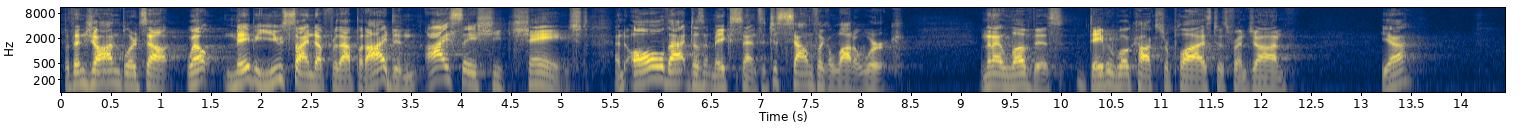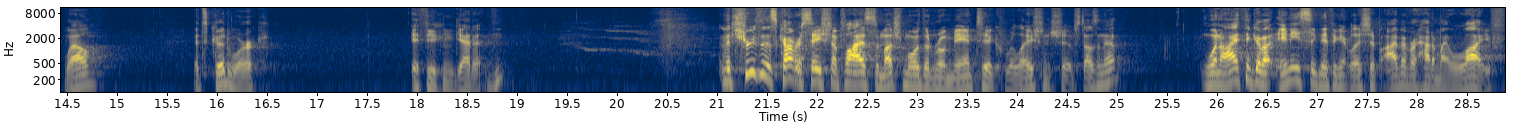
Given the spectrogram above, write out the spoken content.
But then John blurts out, Well, maybe you signed up for that, but I didn't. I say she changed. And all that doesn't make sense. It just sounds like a lot of work. And then I love this. David Wilcox replies to his friend John, Yeah, well, it's good work if you can get it. And the truth of this conversation applies to much more than romantic relationships, doesn't it? When I think about any significant relationship I've ever had in my life,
